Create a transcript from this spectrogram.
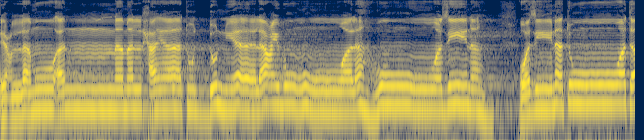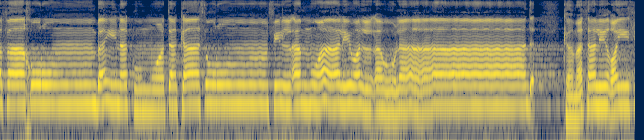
اعلموا أنما الحياة الدنيا لعب ولهو وزينة. وزينة وتفاخر بينكم وتكاثر في الأموال والأولاد. كمثل غيث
